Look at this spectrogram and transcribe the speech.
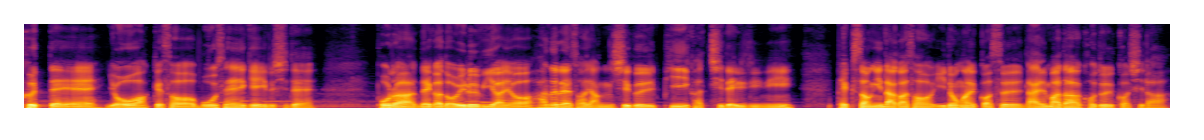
그때에 여호와께서 모세에게 이르시되 보라 내가 너희를 위하여 하늘에서 양식을 비같이 내리리니 백성이 나가서 일용할 것을 날마다 거둘 것이라.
